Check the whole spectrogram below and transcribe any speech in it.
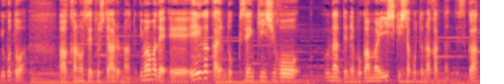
いうことは、あ可能性としてあるなと。今まで、えー、映画界の独占禁止法なんてね、僕あんまり意識したことなかったんですが、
